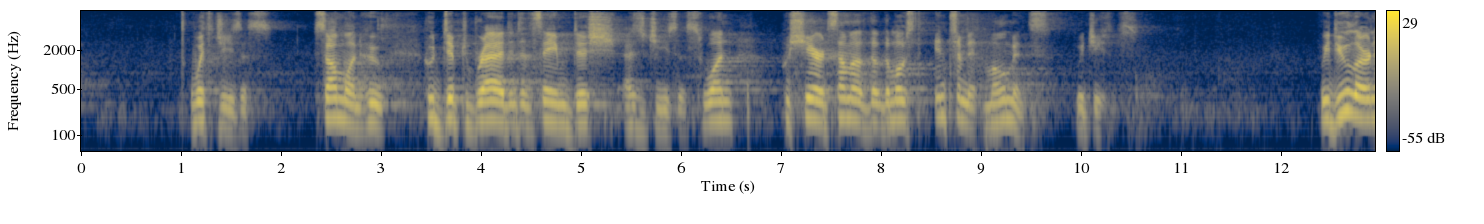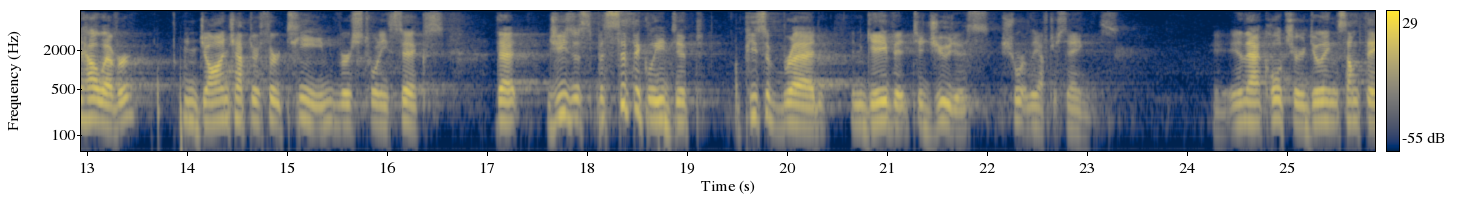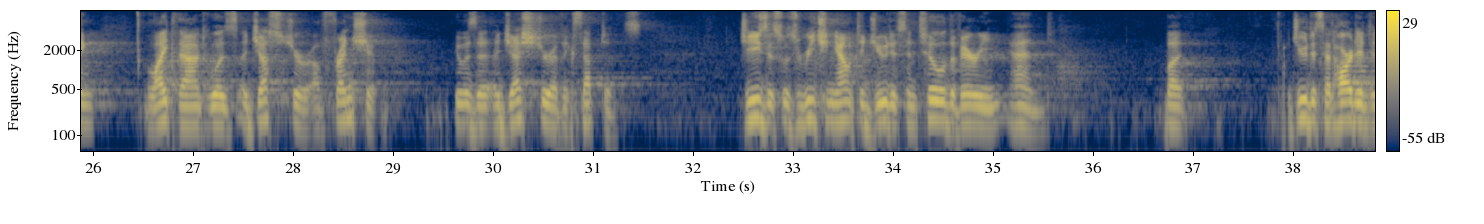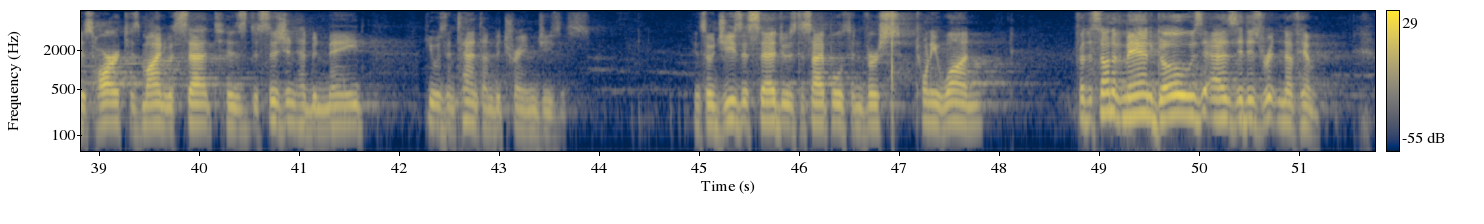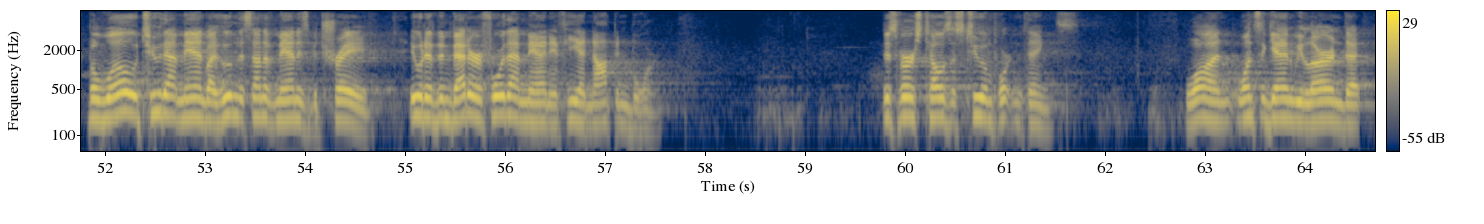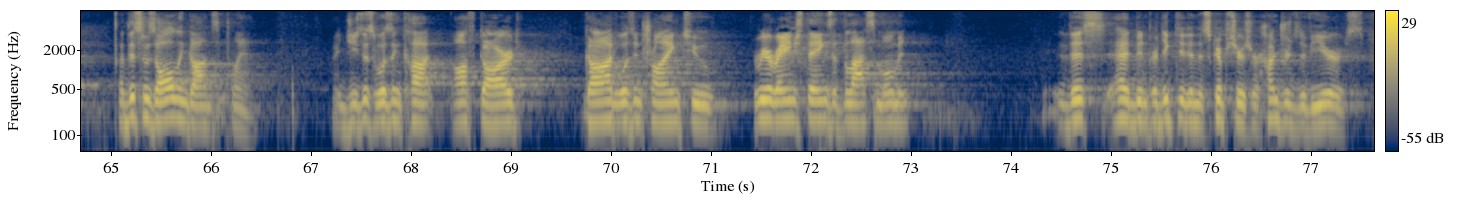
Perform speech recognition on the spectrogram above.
with Jesus. Someone who who dipped bread into the same dish as Jesus, one who shared some of the, the most intimate moments with Jesus. We do learn, however, in John chapter 13, verse 26, that Jesus specifically dipped a piece of bread and gave it to Judas shortly after saying this. In that culture, doing something like that was a gesture of friendship, it was a, a gesture of acceptance. Jesus was reaching out to Judas until the very end. But Judas had hardened his heart, his mind was set, his decision had been made. He was intent on betraying Jesus. And so Jesus said to his disciples in verse 21 For the Son of Man goes as it is written of him. But woe to that man by whom the Son of Man is betrayed. It would have been better for that man if he had not been born. This verse tells us two important things. One, once again, we learned that this was all in God's plan. Jesus wasn't caught off guard. God wasn't trying to rearrange things at the last moment. This had been predicted in the scriptures for hundreds of years.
